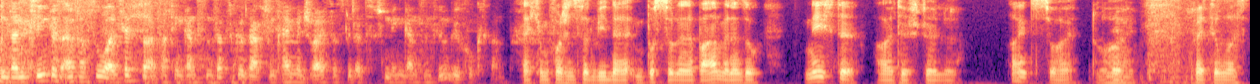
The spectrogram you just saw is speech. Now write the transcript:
und dann klingt das einfach so, als hättest du einfach den ganzen Satz gesagt und kein Mensch weiß, dass wir dazwischen den ganzen Film geguckt haben. Ja, ich kann mir vorstellen, es ist dann wie in der, im Bus oder in der Bahn, wenn dann so, nächste Haltestelle. Eins, zwei, drei. Ja. Vielleicht sowas.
